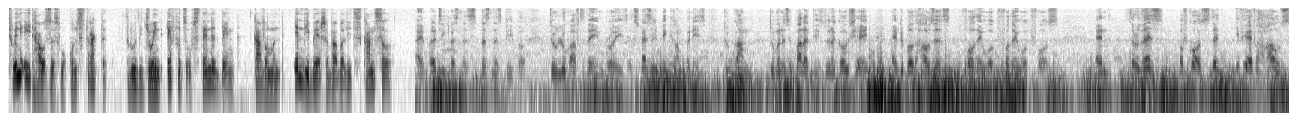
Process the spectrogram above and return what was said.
28 houses were constructed through the joint efforts of Standard Bank, government, and the Berseba Council. I am urging business business people to look after their employees, especially big companies, to come to municipalities to negotiate and to build houses for their work for their workforce. And through this, of course, that if you have a house,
